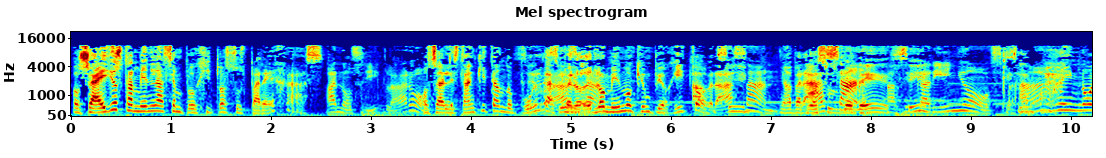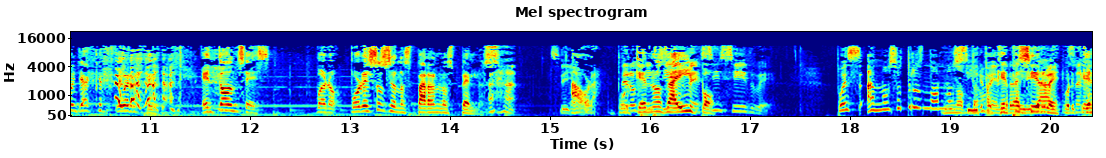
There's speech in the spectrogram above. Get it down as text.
O sea, ellos también le hacen piojito a sus parejas. Ah, no, sí, claro. O sea, le están quitando pulgas, pero es lo mismo que un piojito. abrazan. Y Abrazan. a sus bebés, Hacen sí. cariños. Ay, no, ya qué fuerte. Entonces, bueno, por eso se nos paran los pelos. Ajá. Ahora, ¿por Pero qué nos da hipo? Sí sirve. Pues a nosotros no nos No, sirve. ¿para qué en te sirve? porque ¿Qué te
